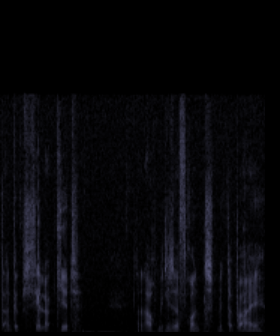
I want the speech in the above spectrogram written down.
Dann gibt es hier lackiert. Dann auch mit dieser Front mit dabei.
